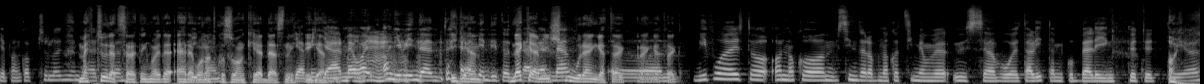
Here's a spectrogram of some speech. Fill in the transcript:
mindenképpen kapcsolódni. Meg mert... tőled szeretnénk majd erre igen. vonatkozóan kérdezni. Igen, igen. Mindjárt, mert annyi mindent igen. Nekem is, ú, rengeteg, uh, rengeteg. Mi volt a, annak a színdarabnak a címe, amivel ősszel voltál itt, amikor belénk kötöttél? A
